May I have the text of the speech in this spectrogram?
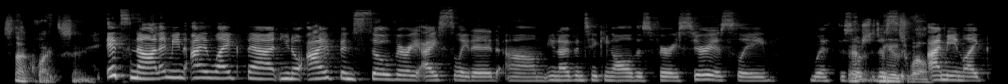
it's not quite the same. It's not. I mean, I like that, you know, I've been so very isolated. Um, you know, I've been taking all of this very seriously with the social And me as distance. well. I mean, like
